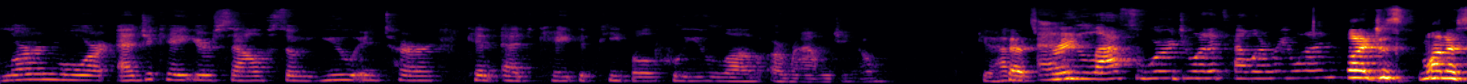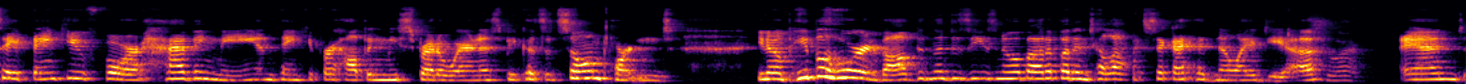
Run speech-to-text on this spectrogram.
learn more, educate yourself so you in turn can educate the people who you love around you. Do you have That's any great. last words you want to tell everyone? Well, I just want to say thank you for having me and thank you for helping me spread awareness because it's so important. You know, people who are involved in the disease know about it, but until I got sick, I had no idea. Sure. And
